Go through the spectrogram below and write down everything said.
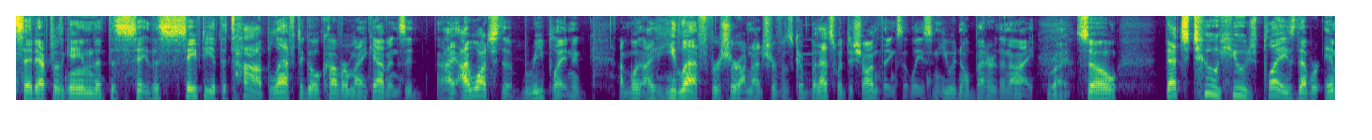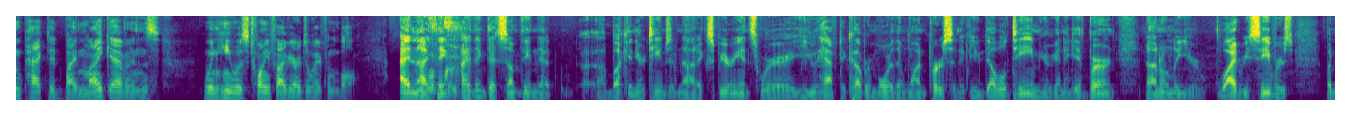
said after the game that the sa- the safety at the top left to go cover Mike Evans. It, I, I watched the replay and it, I, he left for sure. I'm not sure if it was good, but that's what DeSean thinks at least, and he would know better than I. Right. So that's two huge plays that were impacted by Mike Evans when he was 25 yards away from the ball. And I think I think that's something that uh, Buccaneer teams have not experienced, where you have to cover more than one person. If you double team, you're going to get burned. Not only your wide receivers, but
